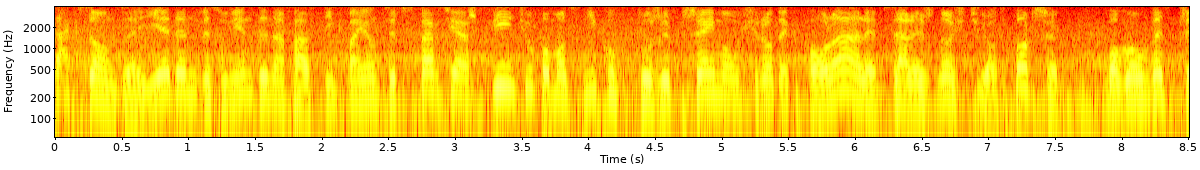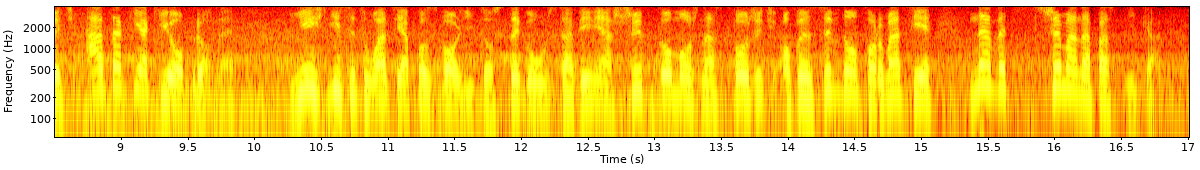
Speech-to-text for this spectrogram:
Tak sądzę. Jeden wysunięty napastnik mający wsparcie aż pięciu pomocników, którzy przejmą środek pola, ale w zależności od potrzeb mogą wesprzeć atak, jak i obronę. Jeśli sytuacja pozwoli, to z tego ustawienia szybko można stworzyć ofensywną formację nawet z trzema napastnikami.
